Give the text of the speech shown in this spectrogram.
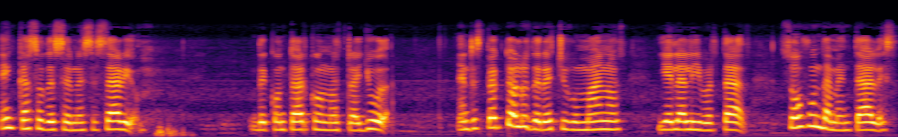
en caso de ser necesario de contar con nuestra ayuda. En respecto a los derechos humanos y a la libertad, son fundamentales,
